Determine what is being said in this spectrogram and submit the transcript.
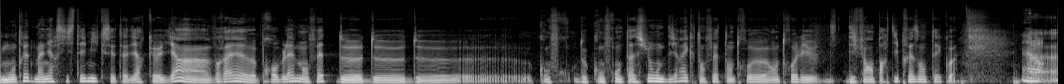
démontré de manière systémique c'est-à-dire qu'il y a un vrai euh, problème en fait de de, de, de confrontation directe en fait entre entre les différents partis présentés quoi Alors, euh,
